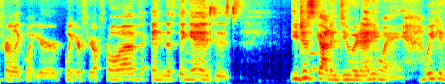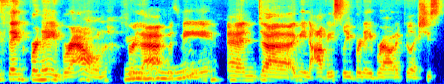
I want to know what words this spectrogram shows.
for like what you're what you're fearful of. And the thing is, is you just got to do it anyway. We can thank Brene Brown for mm-hmm. that with mm-hmm. me. And uh, I mean, obviously, Brene Brown. I feel like she's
